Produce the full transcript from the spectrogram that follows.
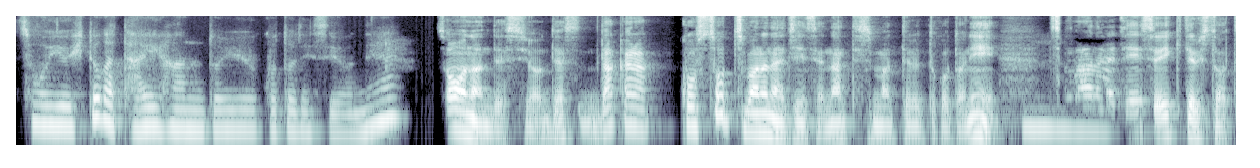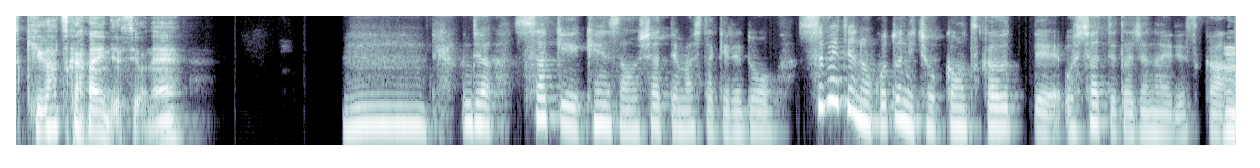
そういう人が大半ということですよね。そうなんですよ。です。だからこそつまらない人生になってしまってるってことに、つまらない人生を生きてる人は気がつかないんですよね。うん、じゃあさっきケンさんおっしゃってましたけれど全てのことに直感を使うっておっしゃってたじゃないですか。うんう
